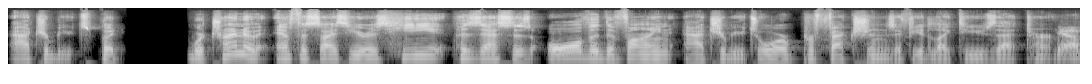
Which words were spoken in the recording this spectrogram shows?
attributes. But we're trying to emphasize here is he possesses all the divine attributes or perfections, if you'd like to use that term. Yeah,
